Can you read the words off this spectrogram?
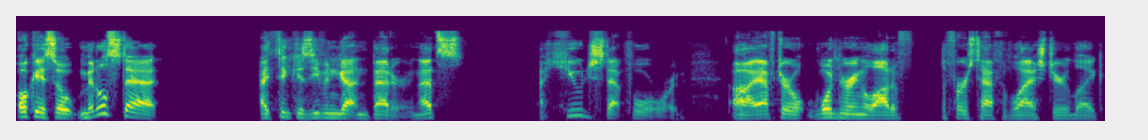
Okay, so Mittelstadt, I think, has even gotten better, and that's a huge step forward. Uh, after wondering a lot of the first half of last year, like,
